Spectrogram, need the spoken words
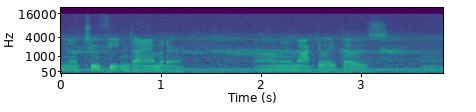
you know two feet in diameter um, and inoculate those. Uh,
